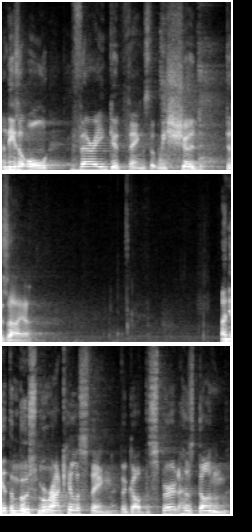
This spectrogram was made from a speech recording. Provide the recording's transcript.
And these are all very good things that we should desire. And yet, the most miraculous thing that God the Spirit has done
